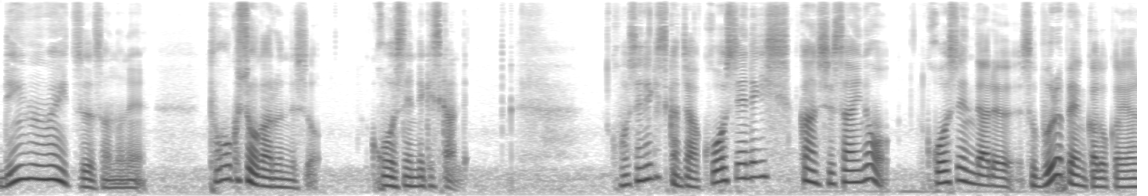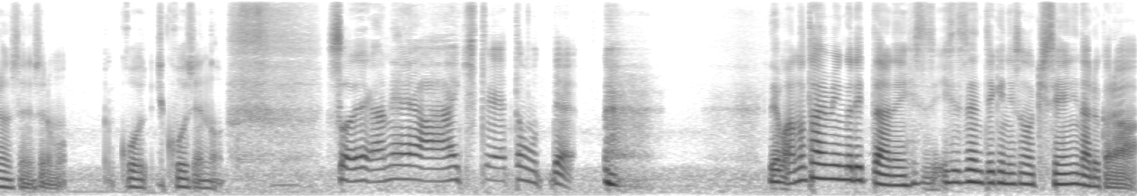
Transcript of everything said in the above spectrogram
リンウェイツさんのね、トークショーがあるんですよ。甲子園歴史館で。甲子園歴史館じゃあ、甲子園歴史館主催の甲子園である、そう、ブルペンかどっかでやるんですよね、それも。甲子園の。それがね、ああ、生きてと思って。でもあのタイミングで言ったらね、必然的にその規制になるから、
